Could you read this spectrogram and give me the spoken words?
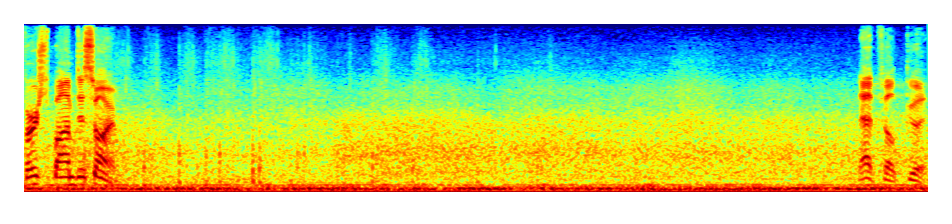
First bomb disarmed. That felt good.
